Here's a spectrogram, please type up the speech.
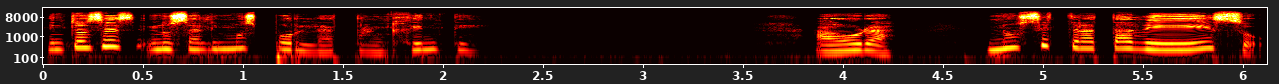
Entonces nos salimos por la tangente. Ahora, no se trata de eso.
